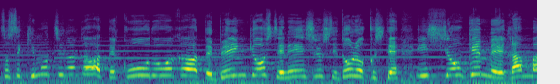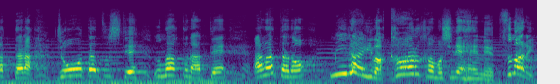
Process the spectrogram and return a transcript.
そして気持ちが変わって行動が変わって勉強して練習して努力して一生懸命頑張ったら上達して上手くなってあなたの未来は変わるかもしれへんねん。つまり考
